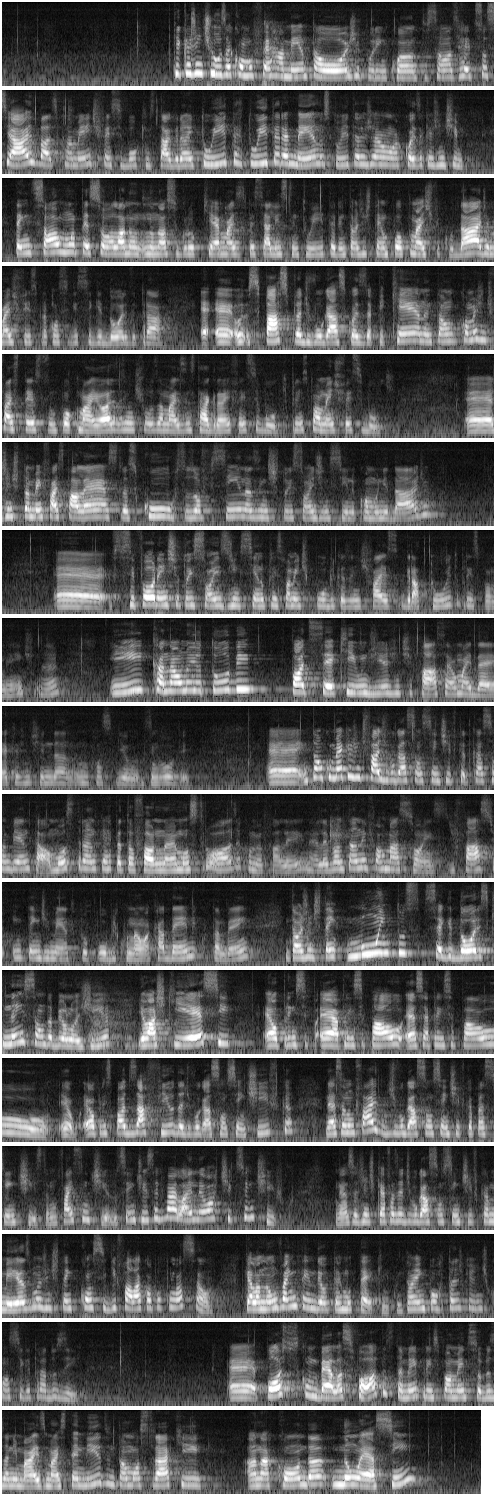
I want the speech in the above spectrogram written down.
O que, que a gente usa como ferramenta hoje, por enquanto? São as redes sociais, basicamente, Facebook, Instagram e Twitter. Twitter é menos, Twitter já é uma coisa que a gente tem só uma pessoa lá no, no, nosso grupo que é mais especialista em Twitter, então a gente tem um pouco mais de dificuldade, é mais difícil para conseguir seguidores e para é, é, o espaço para divulgar as coisas é pequeno, então como a gente faz textos um pouco maiores, a gente usa mais Instagram e Facebook, principalmente Facebook. É, a gente também faz palestras, cursos, oficinas instituições de ensino e comunidade. É, se forem instituições de ensino, principalmente públicas, a gente faz gratuito, principalmente. Né? E canal no YouTube, pode ser que um dia a gente faça, é uma ideia que a gente ainda não conseguiu desenvolver. É, então, como é que a gente faz divulgação científica e educação ambiental? Mostrando que a herpetofauna não é monstruosa, como eu falei, né? levantando informações de fácil entendimento para o público não acadêmico também. Então, a gente tem muitos seguidores que nem são da biologia, e eu acho que esse é, o é a principal, essa é, a principal, é, é o principal desafio da divulgação científica. Né? Você não faz divulgação científica para cientista, não faz sentido. O cientista ele vai lá e lê o artigo científico. Né? Se a gente quer fazer divulgação científica mesmo, a gente tem que conseguir falar com a população, porque ela não vai entender o termo técnico. Então, é importante que a gente consiga traduzir. É, posts com belas fotos também, principalmente sobre os animais mais temidos. Então, mostrar que a anaconda não é assim,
